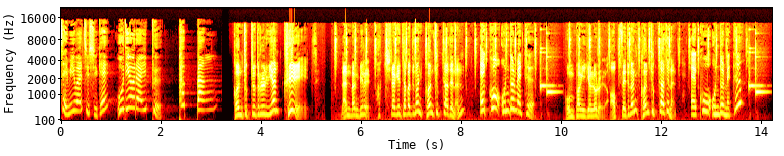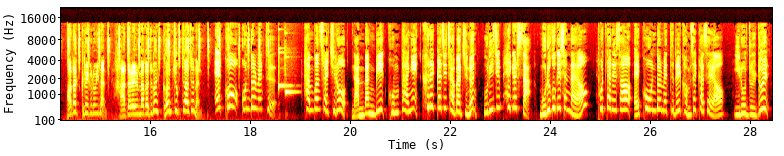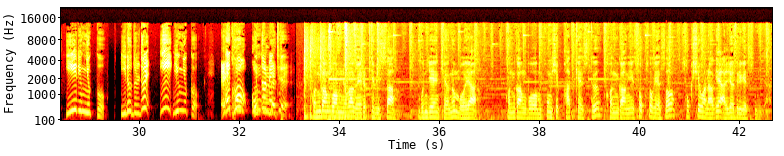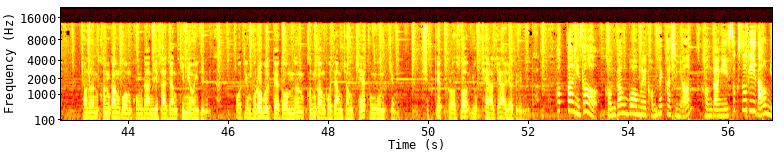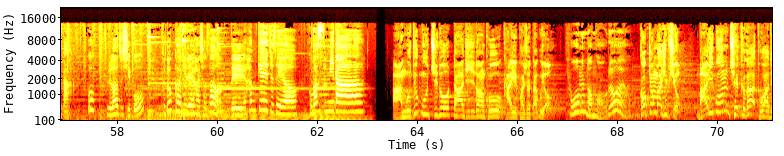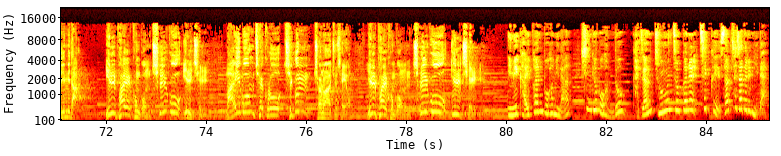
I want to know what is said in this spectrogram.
재미와 지식의 오디오 라이프 팟빵 건축주들을 위한 퀴즈. 난방비를 확실하게 잡아주는 건축 자재는 에코 온돌매트, 곰팡이 결로를 없애주는 건축 자재는 에코 온돌매트, 바닥 크랙으로 인한 하자를 막아주는 건축 자재는 에코 온돌매트. 한 번 설치로 난방비, 곰팡이, 크랙까지 잡아주는 우리 집 해결사. 모르고 계셨나요? 포탈에서 에코 온돌매트를 검색하세요. 1522-2669. 1522-2669. 에코 온돌매트. 건강보험료가 왜 이렇게 비싸? 문재인 케어는 뭐야? 건강보험 공식 팟캐스트 건강이 쏙쏙해서 속 시원하게 알려드리겠습니다. 저는 건강보험공단 이사장 김용익입니다. 어디 물어볼 데도 없는 건강보장 정책 궁금증 쉽게 풀어서 유쾌하게 알려드립니다. 팟빵에서 건강보험을 검색하시면 건강이 쏙쏙이 나옵니다. 꼭 들러주시고 구독하기를 하셔서 늘 함께 해주세요. 고맙습니다. 아무도 묻지도 따지지도 않고 가입하셨다고요? 보험은 너무 어려워요. 걱정 마십시오. 마이보험 체크가 도와드립니다. 1800-7917 마이보험 체크로 지금 전화 주세요. 1800-7917 이미 가입한 보험이나 신규 보험도 가장 좋은 조건을 체크해서 찾아드립니다.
